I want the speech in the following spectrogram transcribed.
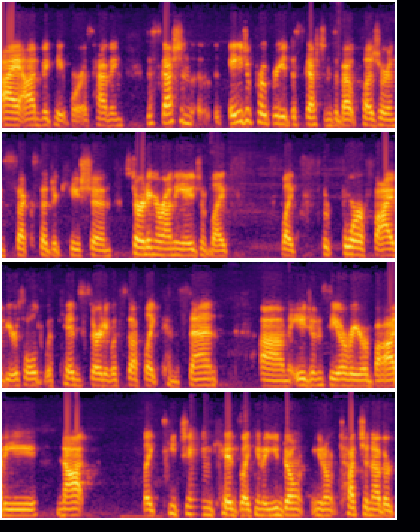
I advocate for is having discussions, age appropriate discussions about pleasure and sex education, starting around the age of like like four or five years old with kids, starting with stuff like consent, um, agency over your body, not like teaching kids like you know you don't you don't touch another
